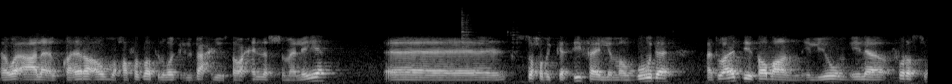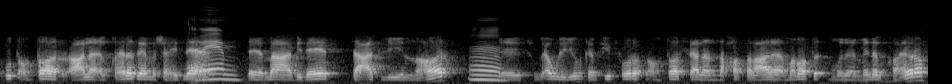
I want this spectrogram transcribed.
سواء على القاهرة أو محافظات الوجه البحري وسواحلنا الشمالية. السحب الكثيفة اللي موجودة هتؤدي طبعا اليوم إلى فرص سقوط أمطار على القاهرة زي ما شاهدناها مع بداية ساعات النهار. في أول اليوم كان في فرص أمطار فعلا ده حصل على مناطق من القاهرة.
